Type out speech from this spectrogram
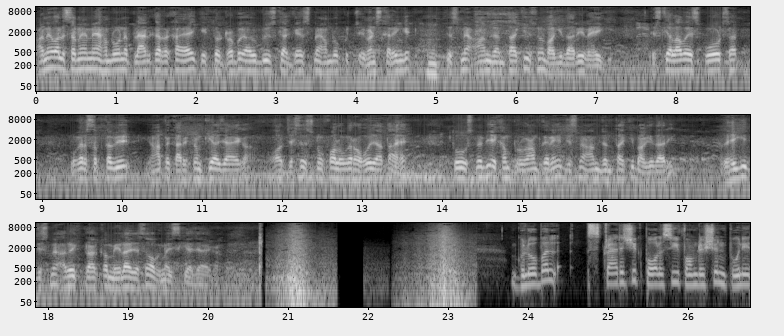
آنے والے سمے میں ہم لوگوں نے پلان کر رکھا ہے کہ ایک تو ڈرگ ابیوز کے اگینسٹ میں ہم لوگ کچھ ایونٹس کریں گے جس میں عام جنتا کی اس میں بھاگیداری رہے گی۔ اس کے علاوہ اسپورٹس وغیرہ سب کا بھی یہاں پہ کارکرم کیا جائے گا۔ اور جیسے سنو فال وغیرہ ہو جاتا ہے تو اس میں بھی ایک ہم پروگرام کریں گے جس میں عام جنتا کی بھاگیداری رہے گی جس میں ہر ایک پراگ کا میلہ جیسا آرگنائز کیا جائے گا۔ Global strategic policy foundation Pune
